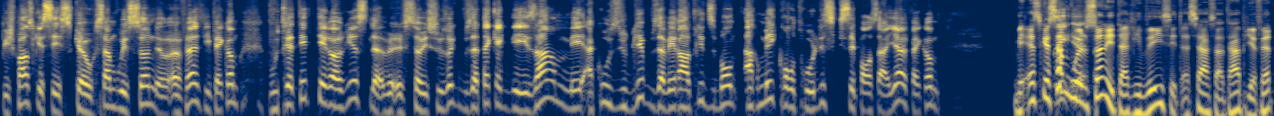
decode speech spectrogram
Puis je pense que c'est ce que Sam Wilson a fait. Il fait comme vous traitez de terroristes, là, c'est ceux-là qui vous attaquent avec des armes, mais à cause du blip, vous avez rentré du monde armé contrôler ce qui s'est passé ailleurs. Il fait comme Mais est-ce que Sam Oui, euh, Wilson est arrivé, il s'est assis à sa table et a fait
